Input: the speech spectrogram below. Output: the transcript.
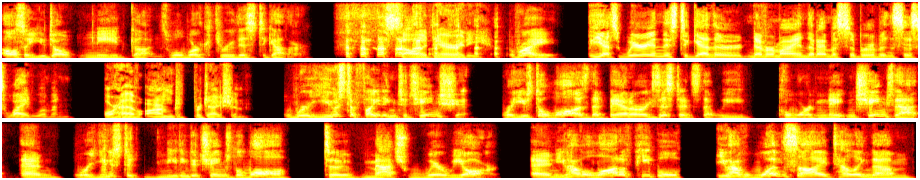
Also, you don't need guns. We'll work through this together. Solidarity. Right. Yes, we're in this together. Never mind that I'm a suburban cis white woman. or have armed protection. we're used to fighting to change shit. We're used to laws that ban our existence that we coordinate and change that. And we're used to needing to change the law to match where we are. And you have a lot of people, you have one side telling them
